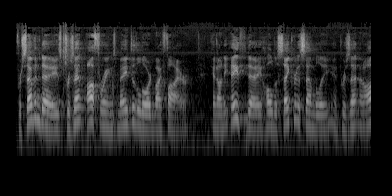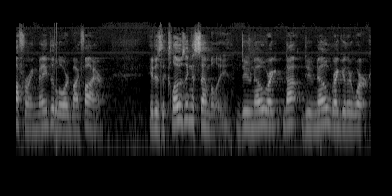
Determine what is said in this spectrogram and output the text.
For seven days, present offerings made to the Lord by fire. And on the eighth day, hold a sacred assembly and present an offering made to the Lord by fire. It is the closing assembly. Do no, not, do no regular work.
